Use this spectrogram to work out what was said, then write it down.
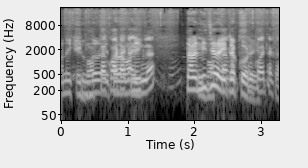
অনেক সুন্দর তারা অনেক তারা নিজেরা এটা করে। কয় টাকা?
